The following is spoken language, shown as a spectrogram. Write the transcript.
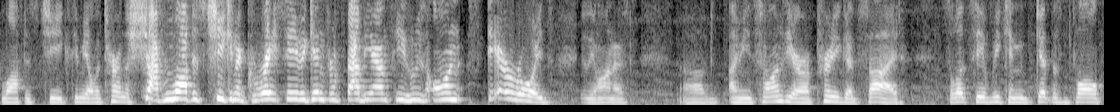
Loftus Cheek's to be able to turn the shot from Loftus Cheek, and a great save again from Fabianski, who's on steroids. Really honest. Uh, I mean, Swansea are a pretty good side. So let's see if we can get this ball.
